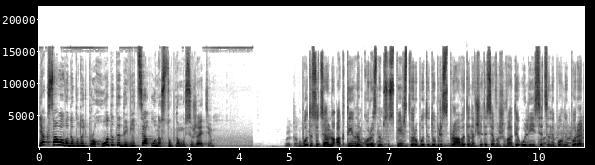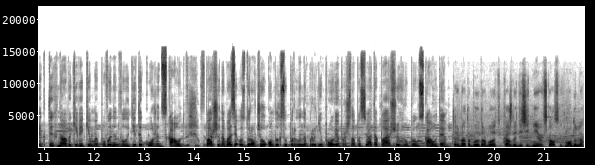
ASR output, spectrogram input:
Як саме вони будуть проходити, дивіться у наступному сюжеті. Бути соціально активним, корисним суспільству, робити добрі справи та навчитися виживати у лісі. Це неповний перелік тих навиків, якими повинен володіти кожен скаут. Вперше на базі оздоровчого комплексу Перлина Придніпров'я пройшла посвята першої групи у скаути. Ребята будут работать каждые 10 дней в скаутских модулях.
